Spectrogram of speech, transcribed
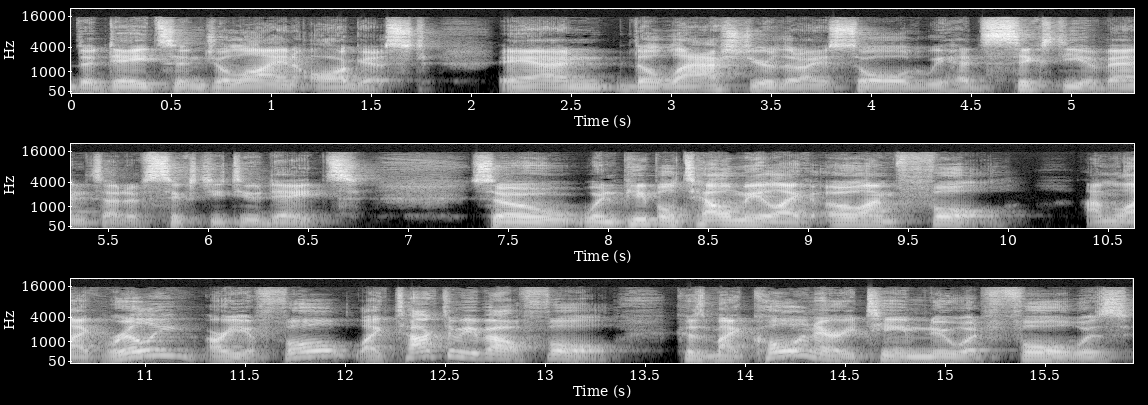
the dates in July and August. And the last year that I sold, we had 60 events out of 62 dates. So when people tell me like, "Oh, I'm full," I'm like, "Really? Are you full? Like, talk to me about full." Because my culinary team knew what full was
